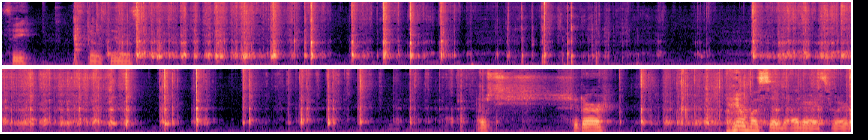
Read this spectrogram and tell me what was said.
See? Those things. Oh, sugar. I almost said the other S word.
